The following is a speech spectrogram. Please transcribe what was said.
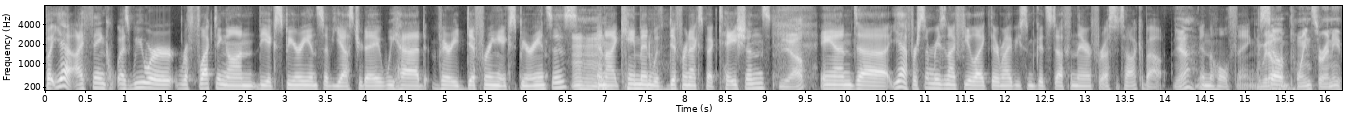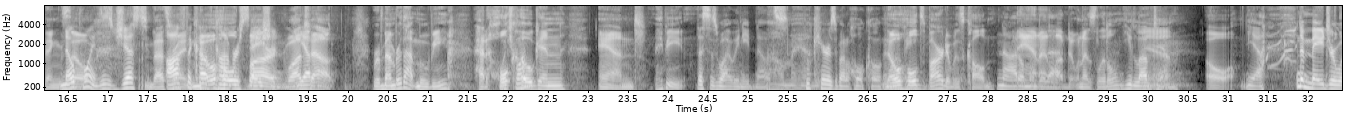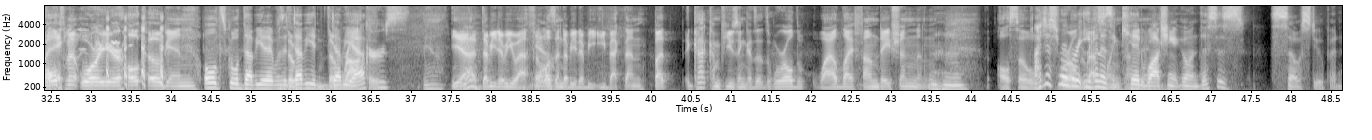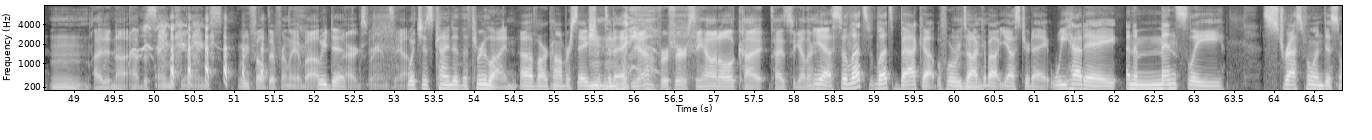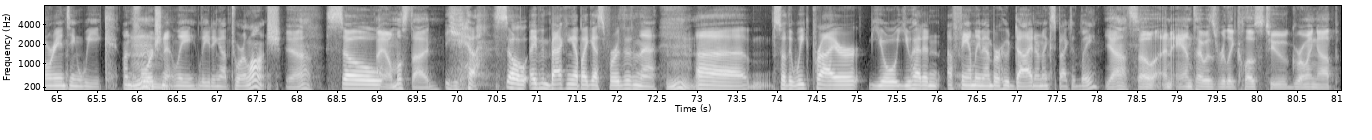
but yeah, I think as we were reflecting on the experience of yesterday, we had very differing experiences, Mm-hmm. and I came in with different expectations. Yeah. And uh, yeah, for some reason, I feel like there might be some good stuff in there for us to talk about. Yeah. in the whole thing. We so don't have points or anything. no so points. This is just That's off right. the cuff no conversation. Watch Yep. out. Remember that movie had Hulk? Hogan and maybe This is why we need notes. Oh, man. Who cares about a Hulk Hogan? No movie? Holds Barred. It was called. No, I don't Man, remember I that. loved it when I was little. You loved Yeah. him. Oh, Yeah, in a major way. Ultimate Warrior, Hulk Hogan, Old school W. It was it the, WWF? the Rockers. Yeah. yeah, WWF. Yeah. It wasn't WWE back then, but it got confusing because it's World Wildlife Foundation and also. Mm-hmm. I just remember World even as a Wrestling kid Foundation. watching it, going, "This is so stupid." I did not have the same feelings. we felt differently about We did. our experience. Yeah. Which is kind of the through line of our conversation today. yeah, for sure. See how it all ki- ties together. Yeah, so let's let's back up before we Mm-hmm. talk about yesterday. We had a an immensely stressful and disorienting week, unfortunately, leading up to our launch. Yeah. So I almost died. Yeah. So even backing up, I guess further than that. Uh, so the week prior, you you had an, a family member who died unexpectedly. Yeah. So an aunt I was really close to growing up,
